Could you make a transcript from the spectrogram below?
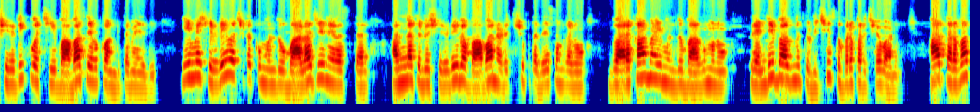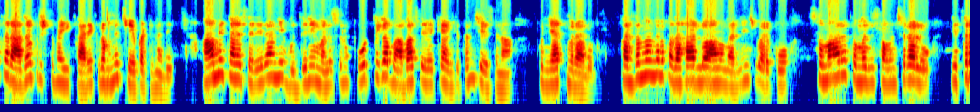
షిరిడీకి వచ్చి బాబా సేవకు అంకితమైనది. ఈమె షిరిడీ వచ్చటకు ముందు బాలాజీ నేవస్తర్ అన్నతుడు షిరిడీలో బాబా నడుచు ప్రదేశములను ద్వారకామయ ముందు భాగమును రెండి బాగ్ను తుడిచి శుభ్రపరిచేవాడు. ఆ తర్వాత రాధాకృష్ణమయ్య ఈ కార్యక్రమం చేపట్టినది. ఆమె తన శరీరాన్ని బుద్ధిని మనసును పూర్తిగా బాబా సేవకి అంకితం చేసిన పుణ్యాత్మరాలు. పంతొమ్మిది వందల పదహారులో ఆమె మరణించే వరకు సుమారు తొమ్మిది సంవత్సరాలు ఇతర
